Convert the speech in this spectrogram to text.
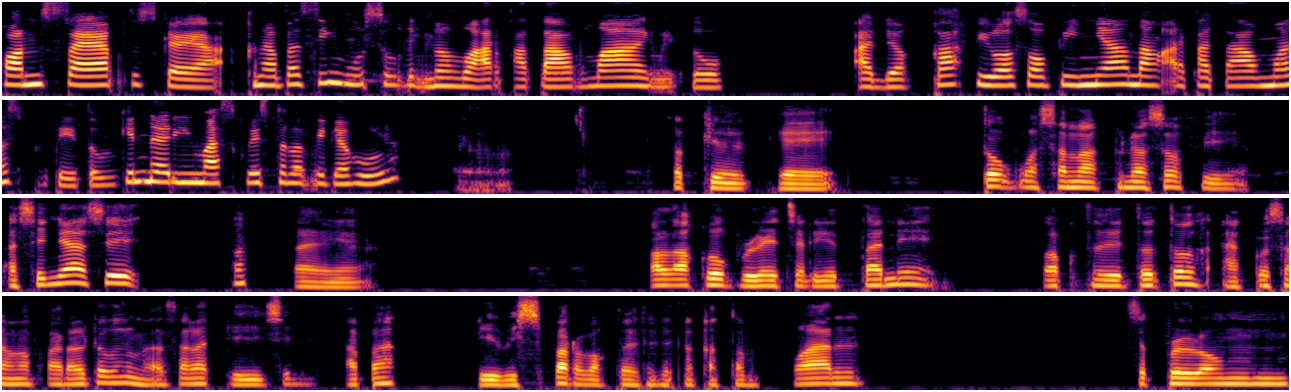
Konsep, terus kayak kenapa sih ngusulin nama Arkatama gitu. Adakah filosofinya tentang Arkatama seperti itu? Mungkin dari Mas Kris terlebih dahulu. Oke, oke. Untuk masalah filosofi, aslinya sih apa ya? Kalau aku boleh cerita nih, waktu itu tuh aku sama Farel tuh nggak salah di sini apa di Whisper waktu itu kita ketemuan sebelum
